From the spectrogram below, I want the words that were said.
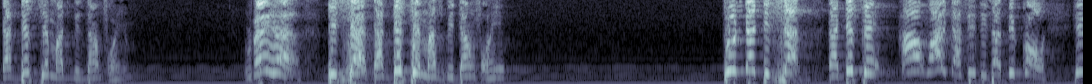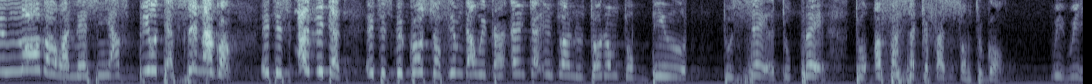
that this thing must be done for him. Rahel deserved that this thing must be done for him. Tunde deserves that this thing, how, why does he deserve? Because he loves our nation. He has built a synagogue. It is evident. It is because of him that we can enter into an auditorium to build, to say, to pray, to offer sacrifices unto God. We, we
